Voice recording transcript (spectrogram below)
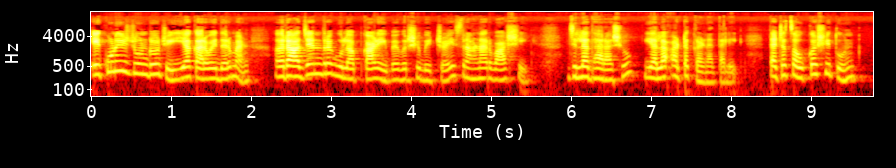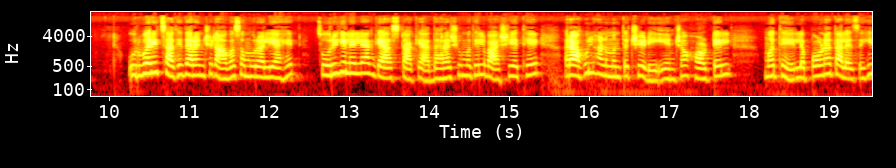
एकोणीस जून रोजी या कारवाई दरम्यान राजेंद्र गुलाब काळे वयवर्षी बेचाळीस राहणार वाशी जिल्हा धाराशिव याला अटक करण्यात आली. त्याच्या चौकशीतून उर्वरित साथीदारांची नावं समोर आली आहेत. चोरी गेलेल्या गॅस टाक्या धाराशिवमधील वाशी येथे राहुल हनुमंत छेडे यांच्या हॉटेलमध्ये लपवण्यात आल्याचेही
